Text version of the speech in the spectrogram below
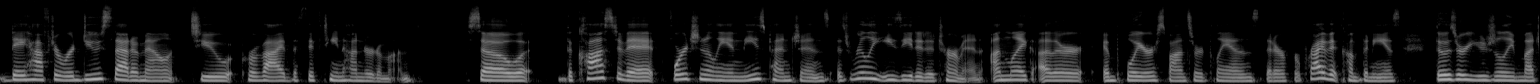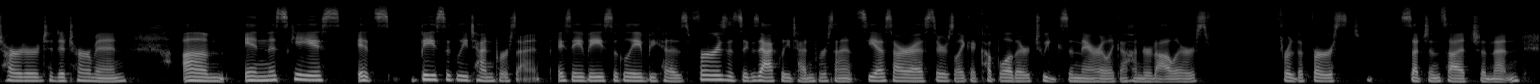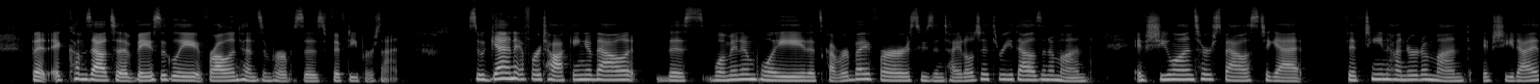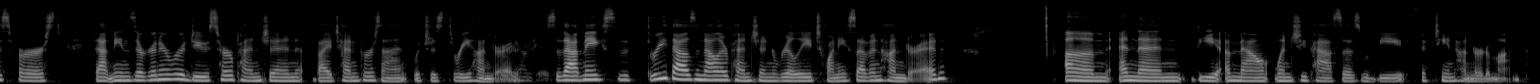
they have to reduce that amount to provide the fifteen hundred a month. So the cost of it, fortunately, in these pensions is really easy to determine. Unlike other employer sponsored plans that are for private companies, those are usually much harder to determine. Um, in this case, it's basically 10%. I say basically because FERS, it's exactly 10%. CSRS, there's like a couple other tweaks in there, like $100 for the first such and such. And then, but it comes out to basically, for all intents and purposes, 50%. So, again, if we're talking about this woman employee that's covered by FERS who's entitled to 3000 a month, if she wants her spouse to get 1500 a month if she dies first, that means they're going to reduce her pension by 10%, which is 300. 300. So that makes the $3,000 pension really 2700 um, and then the amount when she passes would be 1500 a month.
